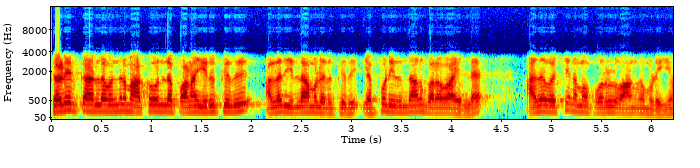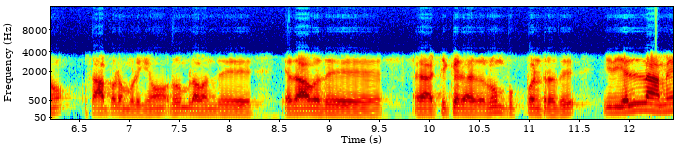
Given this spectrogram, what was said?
கிரெடிட் கார்டில் வந்து நம்ம அக்கௌண்ட்டில் பணம் இருக்குது அல்லது இல்லாமல் இருக்குது. எப்படி இருந்தாலும் பரவாயில்லை. அதை வச்சு நம்ம பொருள் வாங்க முடியும் சாப்பிட முடியும். ரூமில் வந்து ஏதாவது டிக்கெட் ரூம் புக் பண்ணுறது இது எல்லாமே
